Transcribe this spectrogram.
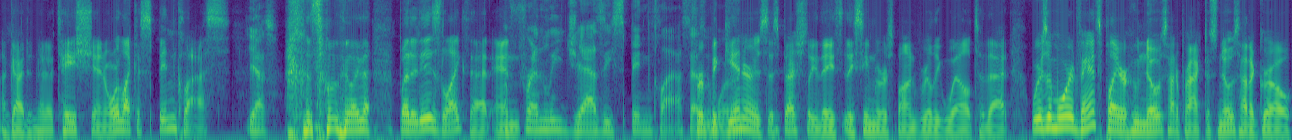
a guided meditation or like a spin class, Yes, something like that. But it is like that, a and friendly jazzy spin class as for it were. beginners especially they, they seem to respond really well to that whereas a more advanced player who knows how to practice knows how to grow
